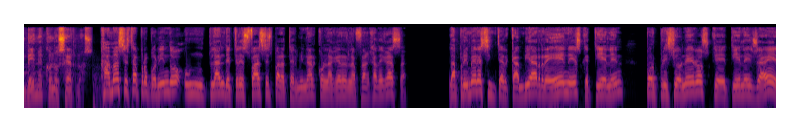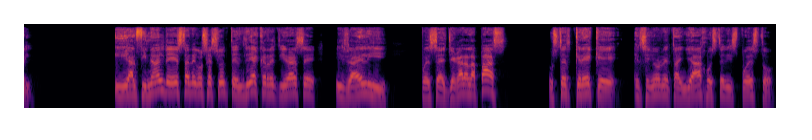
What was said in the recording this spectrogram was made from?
Ven a conocernos. Jamás está proponiendo un plan de tres fases para terminar con la guerra en la franja de Gaza. La primera es intercambiar rehenes que tienen por prisioneros que tiene Israel. Y al final de esta negociación tendría que retirarse Israel y pues eh, llegar a la paz. ¿Usted cree que el señor Netanyahu esté dispuesto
